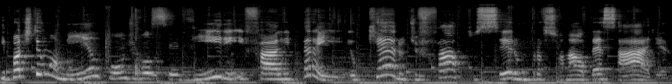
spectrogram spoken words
E pode ter um momento onde você vire e fale: peraí, eu quero de fato ser um profissional dessa área?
